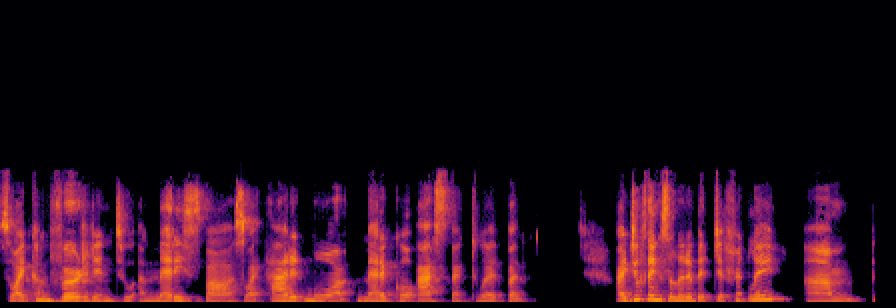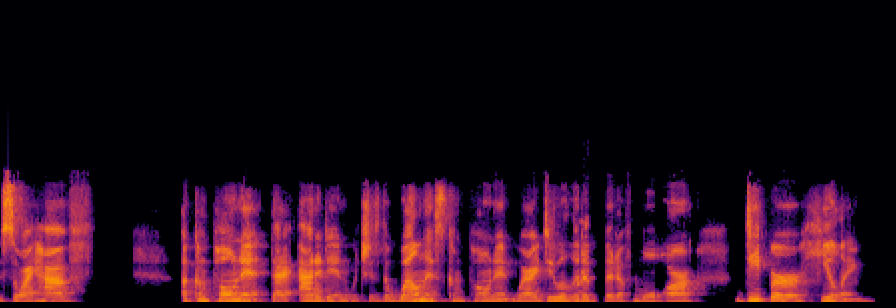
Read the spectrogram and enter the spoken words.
So I converted into a medi spa. So I added more medical aspect to it, but I do things a little bit differently. Um, so I have a component that I added in, which is the wellness component, where I do a little right. bit of more deeper healing.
